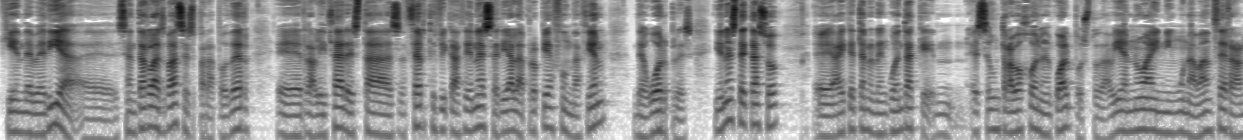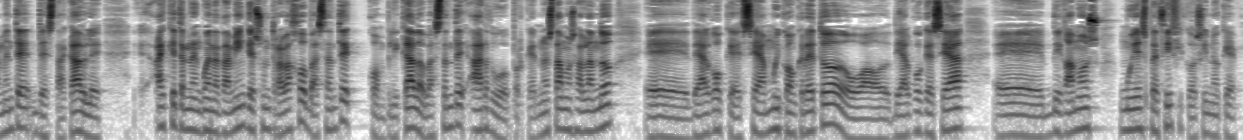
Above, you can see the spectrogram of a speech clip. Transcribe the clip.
quien debería eh, sentar las bases para poder realizar estas certificaciones sería la propia fundación de WordPress. Y en este caso hay que tener en cuenta que es un trabajo en el cual pues todavía no hay ningún avance realmente destacable. Hay que tener en cuenta también que es un trabajo bastante complicado, bastante arduo, porque no estamos hablando eh, de algo que sea muy concreto o de algo que sea, eh, digamos, muy específico, sino que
